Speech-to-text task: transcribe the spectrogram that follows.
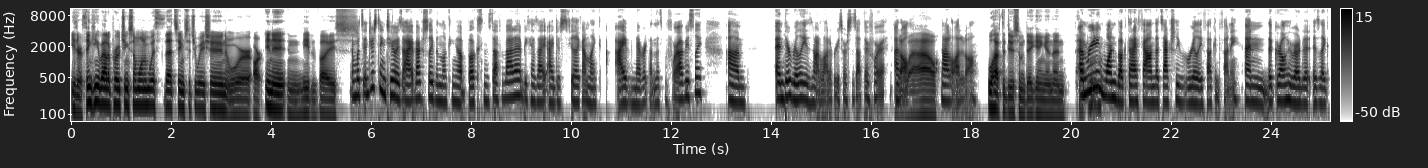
either thinking about approaching someone with that same situation or are in it and need advice. And what's interesting too is I've actually been looking up books and stuff about it because I I just feel like I'm like I've never done this before, obviously. Um, and there really is not a lot of resources out there for it at all. Wow. Not a lot at all. We'll have to do some digging and then. ha- I'm reading one book that I found that's actually really fucking funny. And the girl who wrote it is like,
